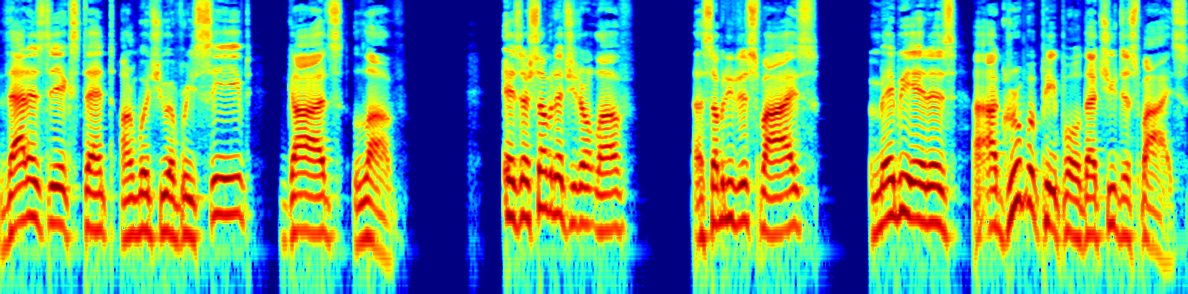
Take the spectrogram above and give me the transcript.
that is the extent on which you have received God's love. Is there somebody that you don't love? Uh, somebody you despise? Maybe it is a group of people that you despise.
